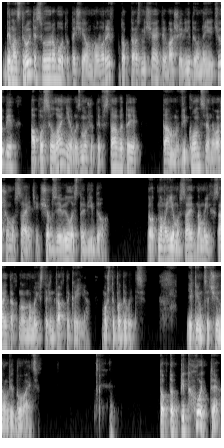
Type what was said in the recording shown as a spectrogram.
Демонструйте свою роботу, те, що я вам говорив, тобто розміщайте ваше відео на YouTube, а посилання ви зможете вставити там віконце на вашому сайті, щоб з'явилось то відео. От на моєму сайті, на моїх сайтах, на, на моїх сторінках таке є. Можете подивитися, яким це чином відбувається. Тобто, підходьте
